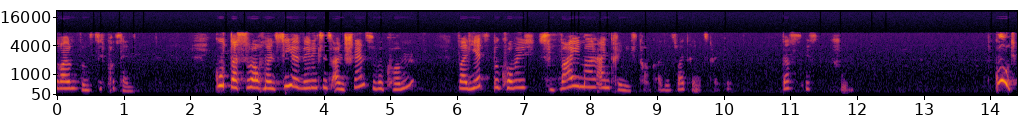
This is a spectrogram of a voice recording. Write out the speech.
53 Prozent. Gut, das war auch mein Ziel, wenigstens einen Stern zu bekommen, weil jetzt bekomme ich zweimal einen Trainingstrank, also zwei Trainingstränke. Das ist schön. Gut.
